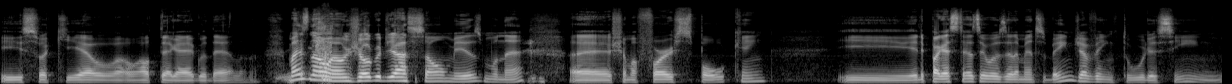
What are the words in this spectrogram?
E isso aqui é o, o alter ego dela. Né? Mas não, é um jogo de ação mesmo, né? É, chama Forspoken. E ele parece trazer os elementos bem de aventura, assim.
